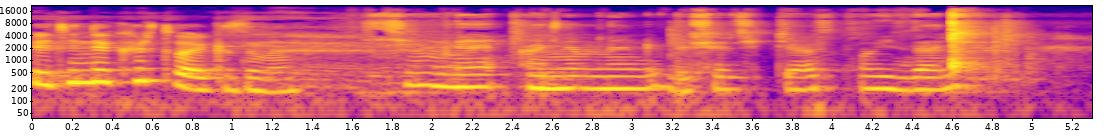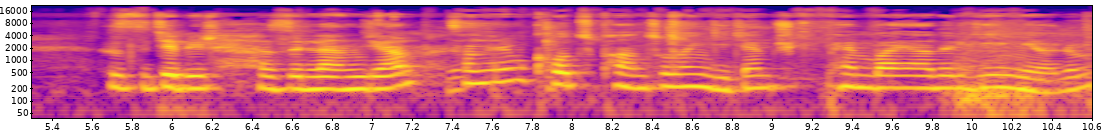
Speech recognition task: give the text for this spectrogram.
Götünde kurt var kızımın. Şimdi annemlerle dışarı çıkacağız. O yüzden hızlıca bir hazırlanacağım. Sanırım kot pantolon giyeceğim. Çünkü ben bayağıdır giymiyorum.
